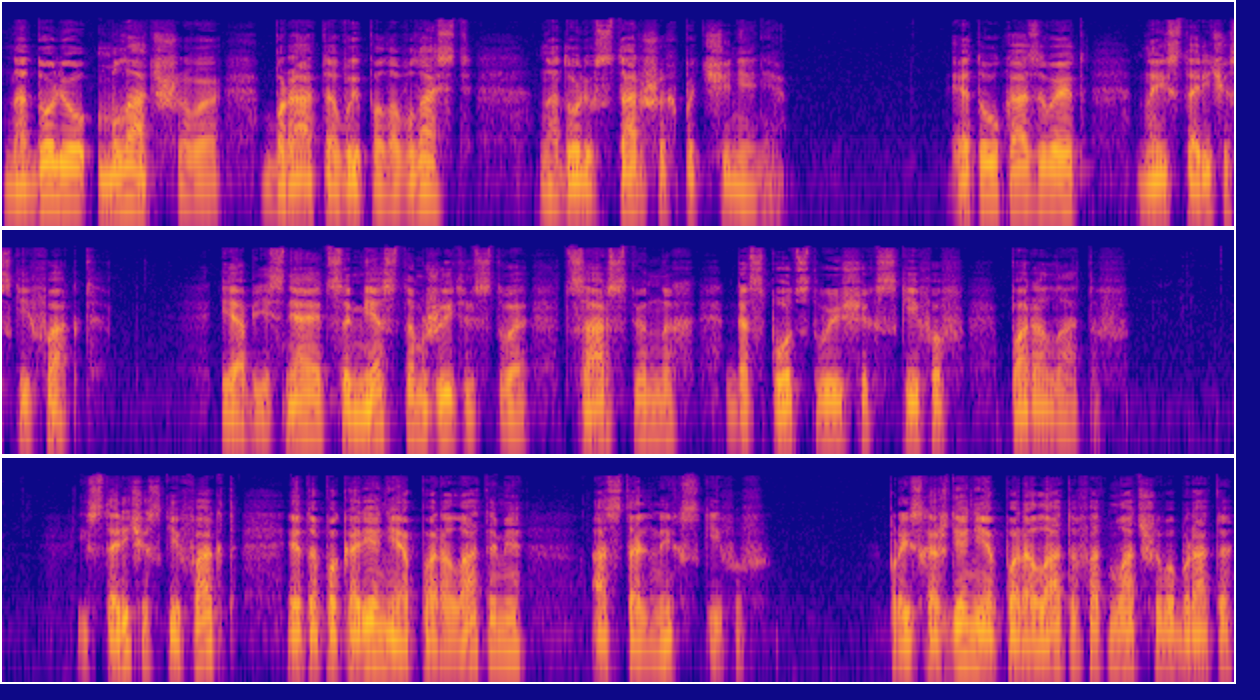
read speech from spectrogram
на долю младшего брата выпала власть, на долю старших подчинения? Это указывает на исторический факт и объясняется местом жительства царственных, господствующих скифов-паралатов. Исторический факт — это покорение паралатами остальных скифов. Происхождение паралатов от младшего брата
